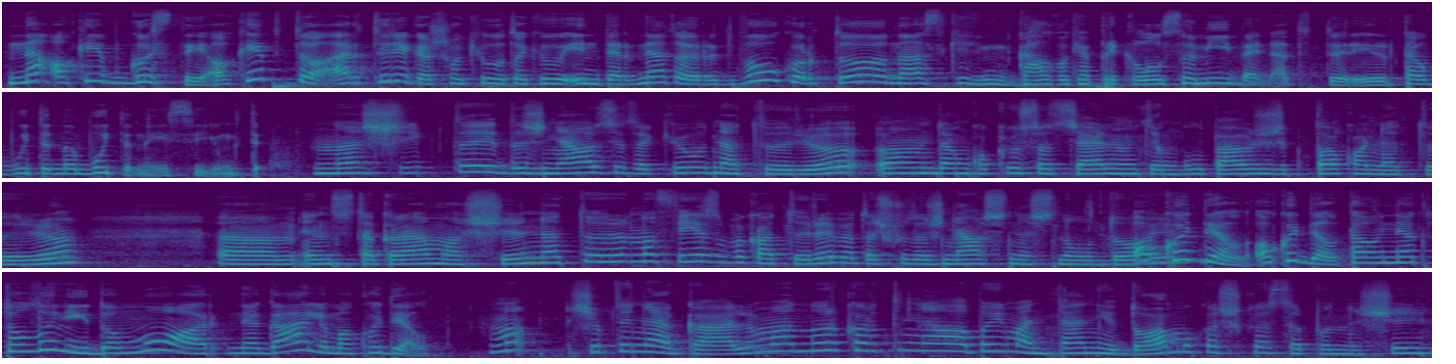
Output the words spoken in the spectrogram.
Na, o kaip gustai, o kaip tu, ar turi kažkokių tokių interneto erdvių, kur tu, na, sakykime, gal kokią priklausomybę net turi ir tau būtina būtina įsijungti? Na, šiaip tai dažniausiai tokių neturiu, um, ten kokių socialinių tinklų, pavyzdžiui, to, ko neturiu. Um, Instagramo aš ir neturiu, nu, Facebooką turiu, bet aš jų dažniausiai nesinaudoju. O kodėl? O kodėl? Tau neaktualu, neįdomu, ar negalima, kodėl? Nu, šiaip tai negalima, nu ir kartu nelabai man ten įdomu kažkas ar panašiai.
